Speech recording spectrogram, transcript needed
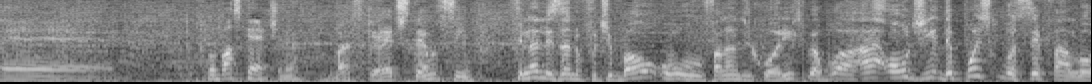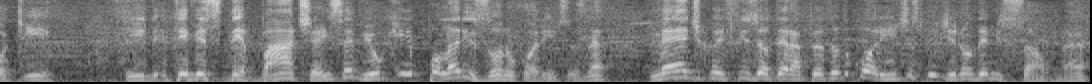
É. O basquete, né? Basquete temos sim. Finalizando o futebol, o, falando de Corinthians, a- a audi- depois que você falou aqui e teve esse debate aí, você viu que polarizou no Corinthians, né? Médico e fisioterapeuta do Corinthians pediram demissão, né?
